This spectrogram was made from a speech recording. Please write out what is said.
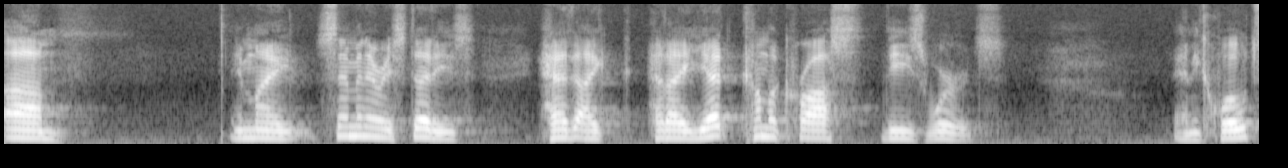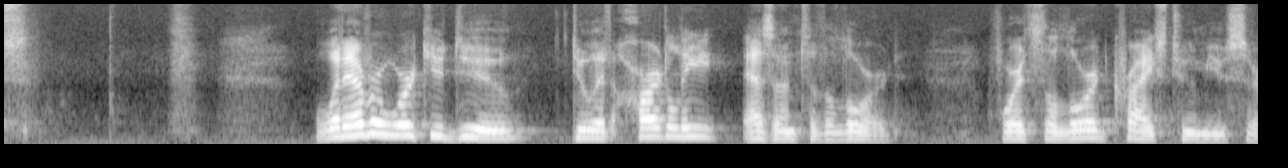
um, in my seminary studies, had I, had I yet come across these words? And he quotes, Whatever work you do, do it heartily as unto the Lord, for it's the Lord Christ whom you serve.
